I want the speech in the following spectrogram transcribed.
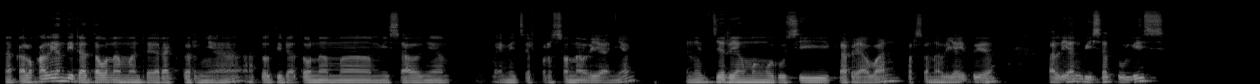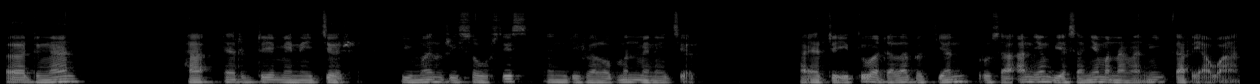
Nah, kalau kalian tidak tahu nama direkturnya atau tidak tahu nama misalnya manajer personalianya, manajer yang mengurusi karyawan, personalia itu ya, kalian bisa tulis uh, dengan HRD Manager, Human Resources and Development Manager. HRD itu adalah bagian perusahaan yang biasanya menangani karyawan,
